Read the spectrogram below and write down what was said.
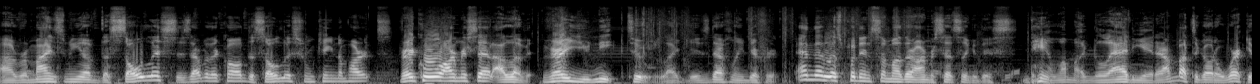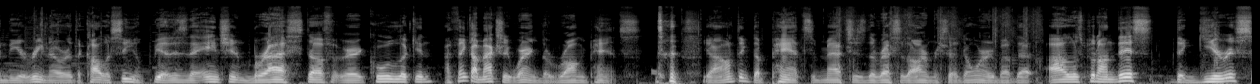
Uh, reminds me of the Soulless. Is that what they're called? The Soulless from Kingdom Hearts. Very cool armor set. I love it. Very unique too. Like it's definitely different. And then let's put in some other armor sets. Look at this. Damn, I'm a gladiator. I'm about to go to work in the arena or the Coliseum. Yeah, this is the ancient brass stuff. Very cool looking. I think I'm actually wearing the wrong pants. yeah, I don't think the pants matches the rest of the armor set. Don't worry about that. Uh, let's put on this the Geras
